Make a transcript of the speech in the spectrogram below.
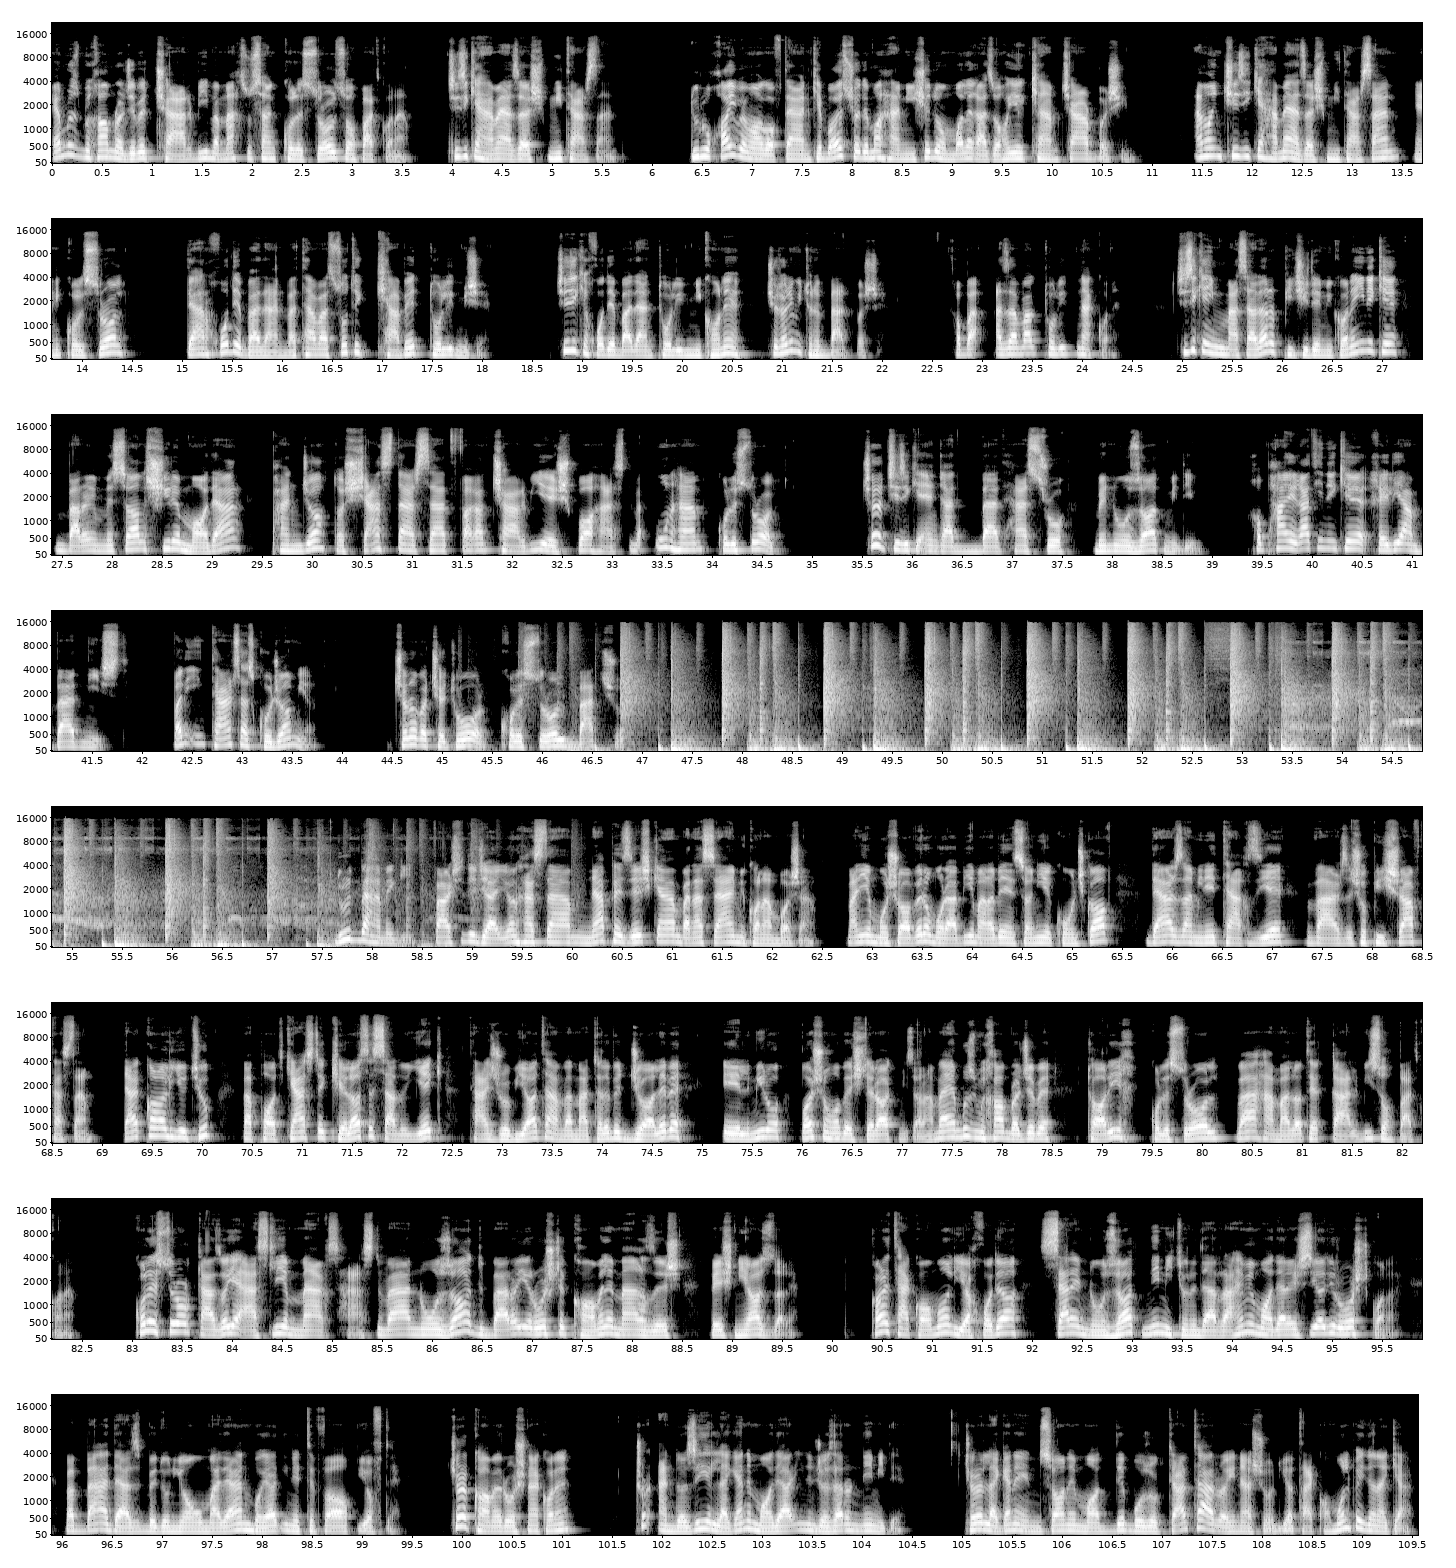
امروز می‌خوام به چربی و مخصوصا کلسترول صحبت کنم. چیزی که همه ازش میترسند. دروغهایی به ما گفتن که باعث شده ما همیشه دنبال غذاهای کم چرب باشیم. اما این چیزی که همه ازش میترسن یعنی کلسترول در خود بدن و توسط کبد تولید میشه. چیزی که خود بدن تولید می‌کنه چطوری می‌تونه بد باشه؟ خب از اول تولید نکنه. چیزی که این مسئله رو پیچیده می‌کنه اینه که برای مثال شیر مادر 50 تا 60 درصد فقط چربی اشباه هست و اون هم کلسترول. چرا چیزی که انقدر بد هست رو به نوزاد میدیم؟ خب حقیقت اینه که خیلی هم بد نیست. ولی این ترس از کجا میاد؟ چرا و چطور کلسترول بد شد؟ درود به همگی. فرشید جریان هستم نه پزشکم و نه سعی می‌کنم باشم. من یه مشاور و مربی منابع انسانی کنجکاو در زمینه تغذیه ورزش و پیشرفت هستم. در کانال یوتیوب و پادکست کلاس 101 تجربیاتم و مطالب جالب علمی رو با شما به اشتراک می‌ذارم و امروز می‌خوام راجع به تاریخ کلسترول و حملات قلبی صحبت کنم. کلسترول غذای اصلی مغز هست و نوزاد برای رشد کامل مغزش بهش نیاز داره. کار تکامل یا خدا سر نوزاد نمی‌تونه در رحم مادرش زیادی رشد کنه و بعد از به دنیا اومدن باید این اتفاق بیفته. چرا کامل رشد نکنه؟ چون اندازه لگن مادر این اجازه رو نمیده. چرا لگن انسان ماده بزرگتر طراحی نشد یا تکامل پیدا نکرد؟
